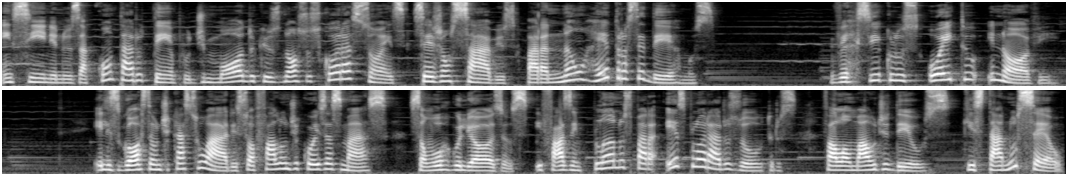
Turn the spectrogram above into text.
Ensine-nos a contar o tempo de modo que os nossos corações sejam sábios para não retrocedermos. Versículos 8 e 9 Eles gostam de caçoar e só falam de coisas más. São orgulhosos e fazem planos para explorar os outros falam mal de Deus, que está no céu,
